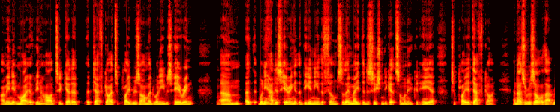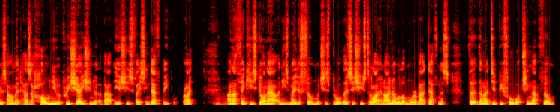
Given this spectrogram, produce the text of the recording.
i mean it might have been hard to get a, a deaf guy to play riz ahmed when he was hearing um, at, when he had his hearing at the beginning of the film. So they made the decision to get someone who could hear to play a deaf guy. And as a result of that, Riz Ahmed has a whole new appreciation about the issues facing deaf people, right? And I think he's gone out and he's made a film which has brought those issues to light. And I know a lot more about deafness th- than I did before watching that film.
